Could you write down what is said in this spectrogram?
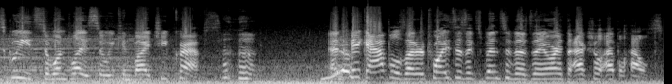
squeeze to one place so we can buy cheap crafts. and Yes. pick apples that are twice as expensive as they are at the actual apple house.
